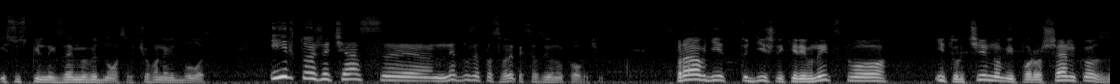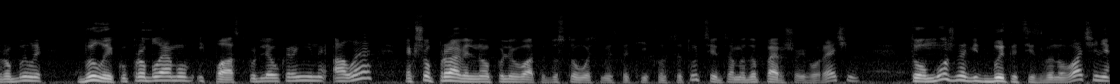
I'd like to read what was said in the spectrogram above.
і суспільних взаємовідносин, чого не відбулося. І в той же час е, не дуже посваритися з Януковичем. Справді, тодішнє керівництво і Турчинов, і Порошенко зробили велику проблему і пастку для України. Але якщо правильно апелювати до 108 статті Конституції, саме до першого його речення, то можна відбити ці звинувачення.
